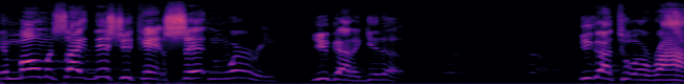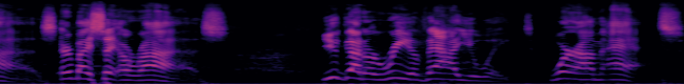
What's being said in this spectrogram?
In moments like this, you can't sit and worry. You got to get up. You got to arise. Everybody say, arise. You've got to reevaluate where I'm at.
